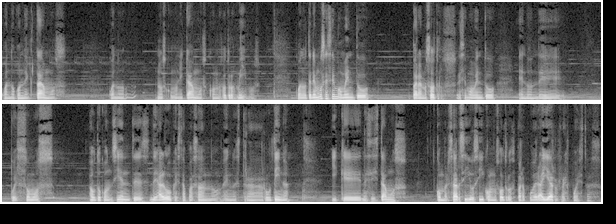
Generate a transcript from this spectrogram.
Cuando conectamos, cuando nos comunicamos con nosotros mismos, cuando tenemos ese momento para nosotros, ese momento en donde pues somos autoconscientes de algo que está pasando en nuestra rutina y que necesitamos conversar sí o sí con nosotros para poder hallar respuestas.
